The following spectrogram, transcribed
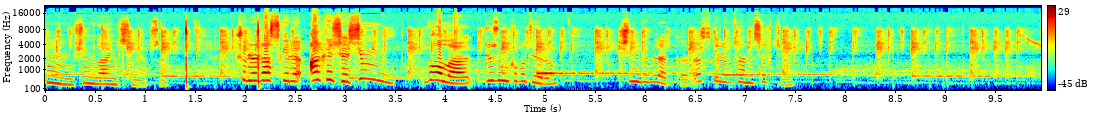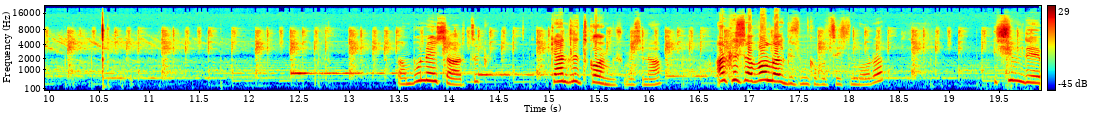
Hmm, şimdi hangisini yapsam? Şöyle rastgele arkadaşlar şimdi valla gözümü kapatıyorum. Şimdi bir dakika rastgele bir tane seçeceğim. Tamam bu neyse artık. Kendlet koymuş mesela. Arkadaşlar vallahi gözümü kapat seçtim bu arada. Şimdi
